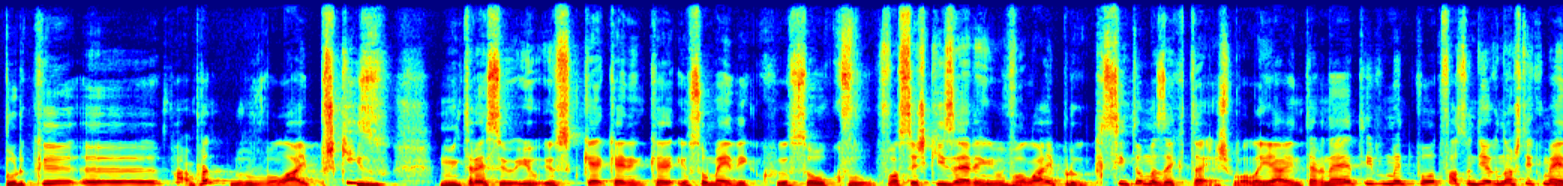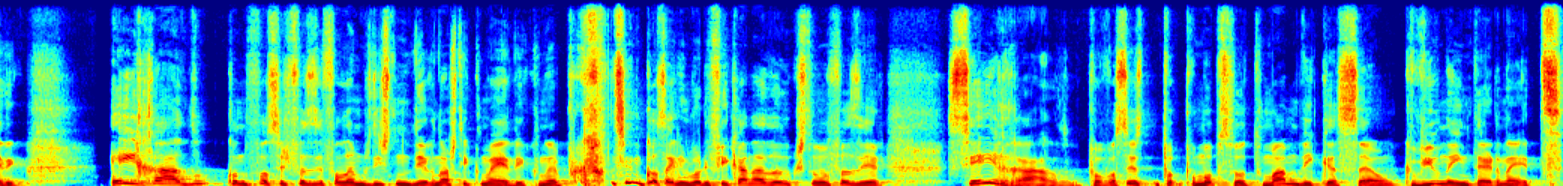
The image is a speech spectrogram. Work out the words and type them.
porque uh, pronto, vou lá e pesquiso. Não interessa, eu, eu, eu, eu sou médico, eu sou o que vocês quiserem. Eu vou lá e que sintomas é que tens? Vou lá à internet e de momento para outro faço um diagnóstico médico é errado quando vocês fazer, falamos disto no diagnóstico médico, não é? Porque vocês não conseguem verificar nada do que estão a fazer. Se é errado para, vocês, para uma pessoa tomar medicação que viu na internet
